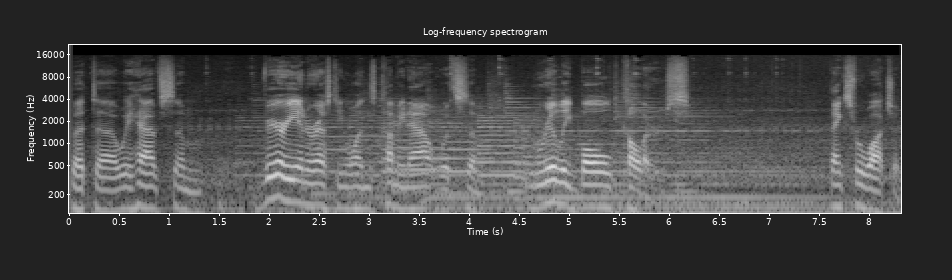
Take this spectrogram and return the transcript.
But uh, we have some very interesting ones coming out with some really bold colors. Thanks for watching.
